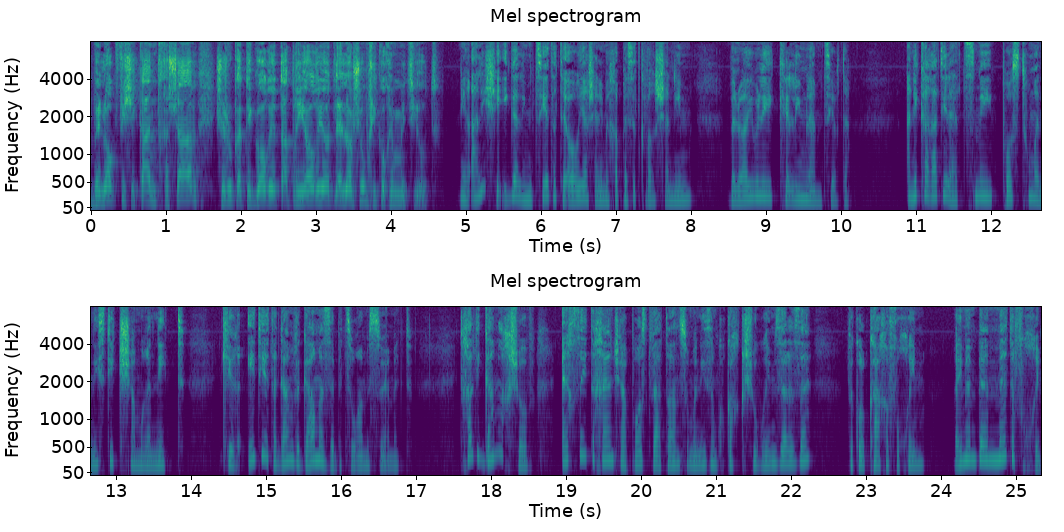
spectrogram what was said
ולא כפי שקאנט חשב, שיש לנו קטגוריות אפריוריות ללא שום חיכוך עם המציאות. נראה לי שיגאל המציא את התיאוריה שאני מחפשת כבר שנים, ולא היו לי כלים להמציא אותה. אני קראתי לעצמי פוסט-הומניסטית שמרנית, כי ראיתי את הגם וגם הזה בצורה מסוימת. התחלתי גם לחשוב איך זה ייתכן שהפוסט והטרנס-הומניזם כל כך קשורים זה לזה, וכל כך הפוכים, והאם הם באמת הפוכים.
